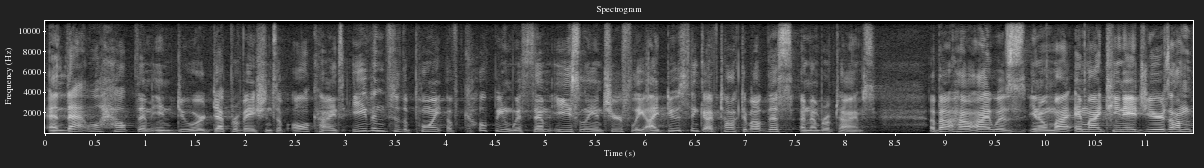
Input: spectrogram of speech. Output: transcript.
And that will help them endure deprivations of all kinds, even to the point of coping with them easily and cheerfully. I do think I've talked about this a number of times about how I was, you know, my, in my teenage years, I'm,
